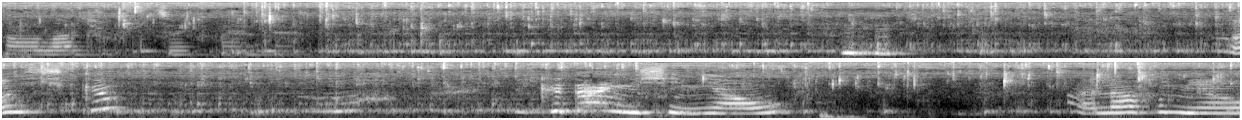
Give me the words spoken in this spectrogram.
Havalar çok sıcak bence. Aşkım. Oh, Yıkadan mısın ya? Allah'ım ya.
